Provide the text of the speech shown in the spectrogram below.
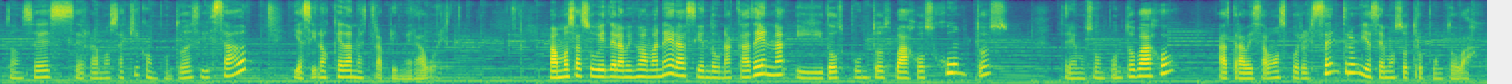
Entonces cerramos aquí con punto deslizado y así nos queda nuestra primera vuelta. Vamos a subir de la misma manera haciendo una cadena y dos puntos bajos juntos. Tenemos un punto bajo, atravesamos por el centro y hacemos otro punto bajo.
